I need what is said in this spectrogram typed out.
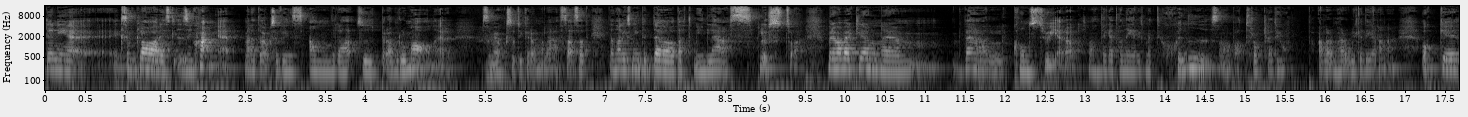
Den är exemplarisk i sin genre men att det också finns andra typer av romaner som jag också tycker om att läsa. Så att den har liksom inte dödat min läslust. Så. Men den var verkligen eh, välkonstruerad. Så man tänker att han är liksom ett geni som har bara trocklat ihop alla de här olika delarna. Och eh,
